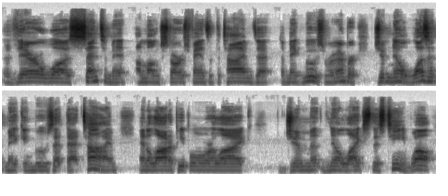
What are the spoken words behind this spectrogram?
there was sentiment among Stars fans at the time that to make moves. Remember, Jim Nill wasn't making moves at that time, and a lot of people were like, Jim Nill likes this team. Well,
